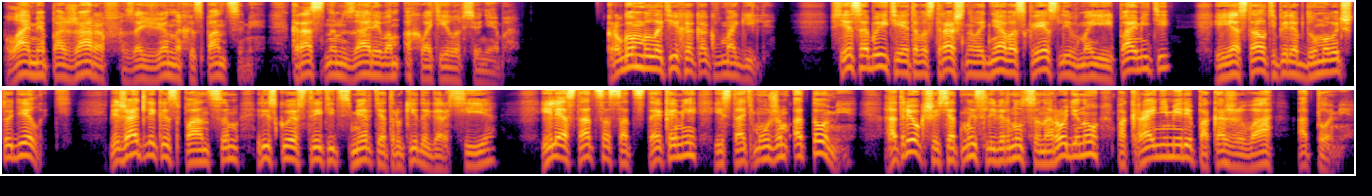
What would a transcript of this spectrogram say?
Пламя пожаров, зажженных испанцами, красным заревом охватило все небо. Кругом было тихо, как в могиле. Все события этого страшного дня воскресли в моей памяти, и я стал теперь обдумывать, что делать. Бежать ли к испанцам, рискуя встретить смерть от руки де Гарсия, или остаться с ацтеками и стать мужем Атоми, отрекшись от мысли вернуться на родину, по крайней мере, пока жива Атоми.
